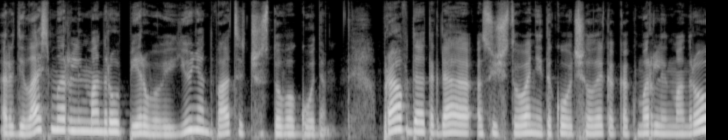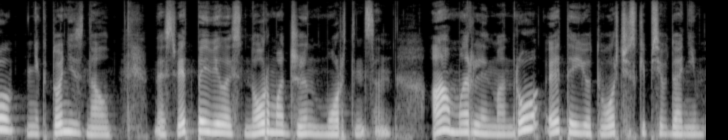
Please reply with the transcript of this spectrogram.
Родилась Мэрилин Монро 1 июня 26 года. Правда, тогда о существовании такого человека, как Мэрилин Монро, никто не знал. На свет появилась Норма Джин Мортенсон, а Мэрилин Монро – это ее творческий псевдоним.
